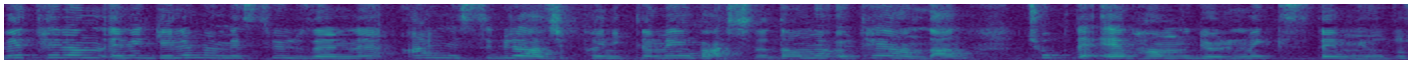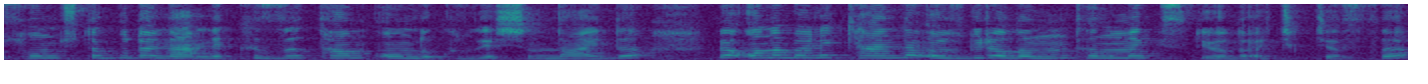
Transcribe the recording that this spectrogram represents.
Ve Tera'nın eve gelememesi üzerine annesi birazcık paniklemeye başladı ama öte yandan çok da evhamlı görünmek istemiyordu. Sonuçta bu dönemde kızı tam 19 yaşındaydı ve ona böyle kendi özgür alanını tanımak istiyordu açıkçası.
